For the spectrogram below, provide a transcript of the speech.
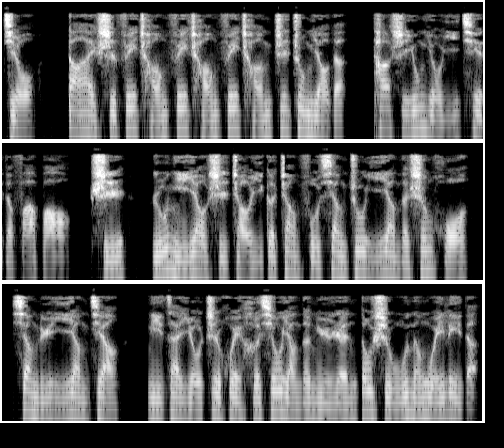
九。大爱是非常非常非常之重要的，它是拥有一切的法宝。十，如你要是找一个丈夫像猪一样的生活，像驴一样犟，你再有智慧和修养的女人都是无能为力的。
